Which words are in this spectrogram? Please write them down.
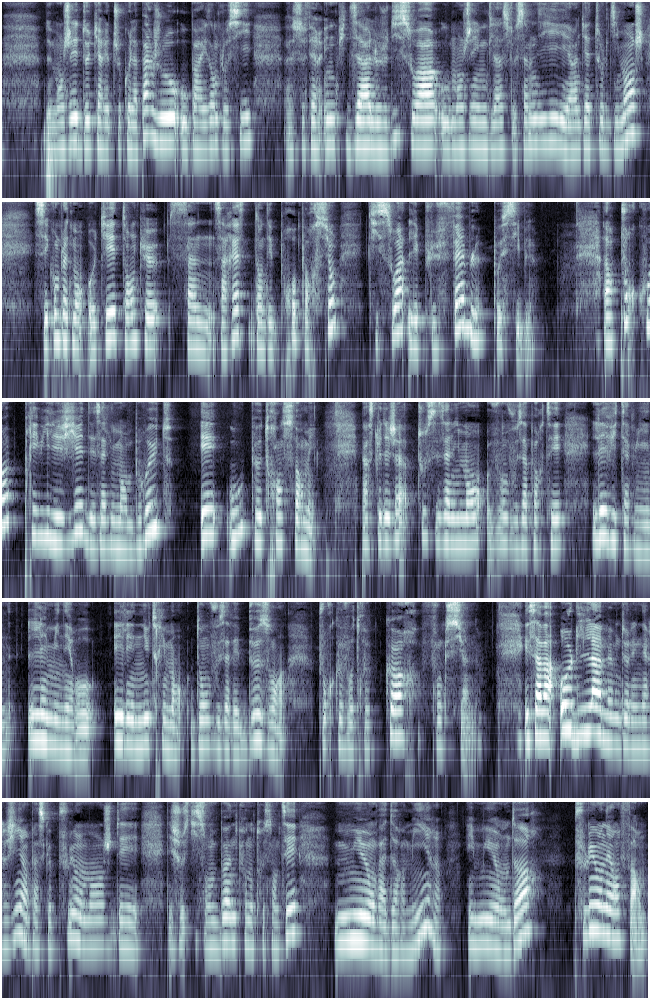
de manger deux carrés de chocolat par jour, ou par exemple aussi euh, se faire une pizza le jeudi soir, ou manger une glace le samedi et un gâteau le dimanche, c'est complètement ok tant que ça, ça reste dans des proportions qui soient les plus faibles possibles. Alors pourquoi privilégier des aliments bruts et ou peu transformés? Parce que déjà, tous ces aliments vont vous apporter les vitamines, les minéraux et les nutriments dont vous avez besoin pour que votre corps fonctionne. Et ça va au-delà même de l'énergie, hein, parce que plus on mange des, des choses qui sont bonnes pour notre santé, mieux on va dormir, et mieux on dort, plus on est en forme.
